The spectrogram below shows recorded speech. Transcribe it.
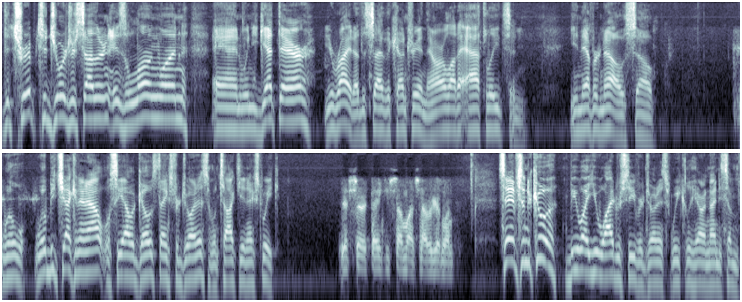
the trip to Georgia Southern is a long one. And when you get there, you're right, other side of the country, and there are a lot of athletes, and you never know. So we'll we'll be checking it out. We'll see how it goes. Thanks for joining us, and we'll talk to you next week. Yes, sir. Thank you so much. Have a good one. Samson Nacua, BYU wide receiver, joining us weekly here on 97.5 and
